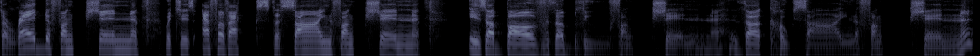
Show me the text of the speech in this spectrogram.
the red function, which is f of x, the sine function, is above the blue function, the cosine function.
